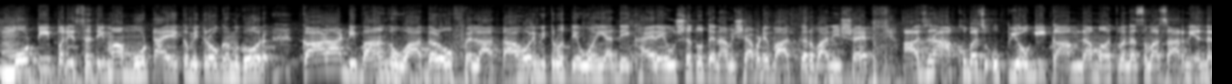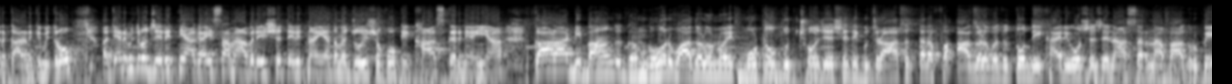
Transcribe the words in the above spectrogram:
મોટી પરિસ્થિતિમાં મોટા એક મિત્રો ઘમઘોર કાળા ડિબાંગ વાદળો ફેલાતા હોય. મિત્રો, તેવું અહીંયા દેખાઈ રહ્યું છે. તો તેના વિશે આપણે વાત કરવાની છે. આજના આ ખૂબ જ ઉપયોગી કામના મહત્વના સમાચારની અંદર કારણ કે મિત્રો, અત્યારે મિત્રો જે રીતની આગાહી સામે આવી રહી છે તે રીતના અહીંયા તમે જોઈ શકો કે ખાસ કરીને અહીંયા કાળા ડિબાંગ, ઘમઘોર વાદળોનો એક મોટો ગુચ્છો જે છે તે ગુજરાત તરફ આગળ વધતો દેખાઈ રહ્યો છે, જેના અસરના ભાગરૂપે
